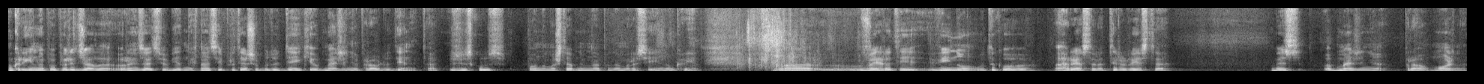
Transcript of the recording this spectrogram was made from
Україна попереджала Організацію Об'єднаних Націй про те, що будуть деякі обмеження прав людини так, у зв'язку з повномасштабним нападом Росії на Україну. Ну, а виграти війну у такого агресора, терориста без обмеження прав можна?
